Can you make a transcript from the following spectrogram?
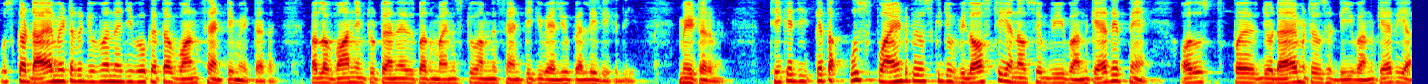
उसका डायामीटर गिवन है जी, वो कहता है वन सेंटीमीटर है। मतलब वन इंटू टेन एज पर माइनस टू हमने सेंटी की वैल्यू पहले लिख दी मीटर में। ठीक है जी? कहता उस पॉइंट पे उसकी जो वेलोसिटी है ना, उसे वी वन कह देते हैं और उस पर जो डायमीटर उसे डी वन कह दिया।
